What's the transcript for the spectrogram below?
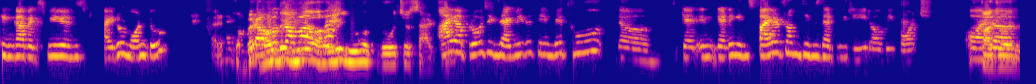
think I've experienced. I don't want to. So, but how do you how do you approach a sad song? I approach exactly the same way through the get in, getting inspired from things that we read or we watch or uh, Kajol.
